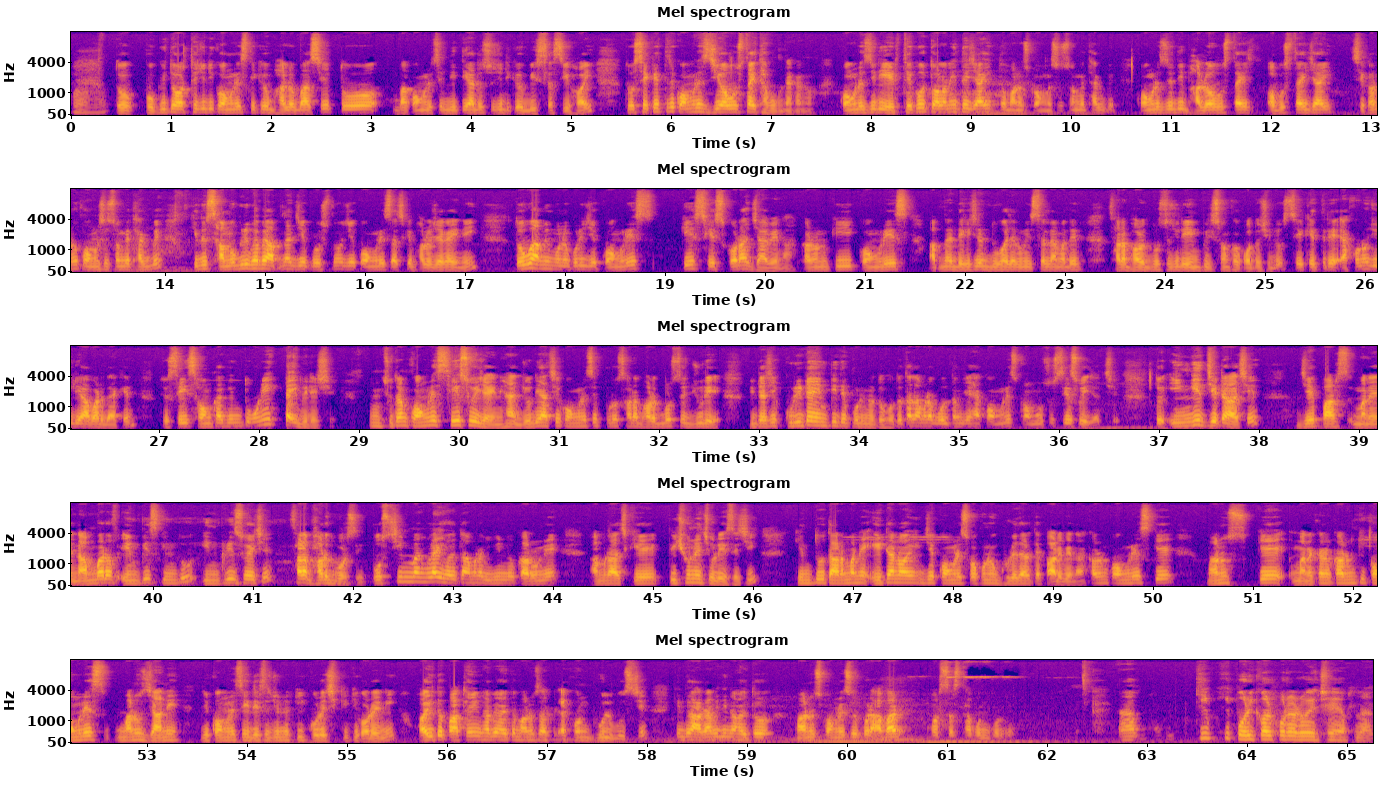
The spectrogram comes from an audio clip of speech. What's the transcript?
তো প্রকৃত অর্থে যদি কংগ্রেসকে কেউ ভালোবাসে তো বা কংগ্রেসের নীতি আদর্শ যদি কেউ বিশ্বাসী হয় তো সেক্ষেত্রে কংগ্রেস যে অবস্থায় থাকুক না কেন কংগ্রেস যদি এর থেকেও তলানিতে যায় তো মানুষ কংগ্রেসের সঙ্গে থাকবে। কংগ্রেস যদি ভালো অবস্থায় অবস্থায় যায় সেখানেও কংগ্রেসের সঙ্গে থাকবে। কিন্তু সামগ্রিকভাবে আপনার যে প্রশ্ন যে কংগ্রেস আজকে ভালো জায়গায় নেই তবু আমি মনে করি যে কংগ্রেসকে শেষ করা যাবে না। কারণ কি কংগ্রেস, আপনারা দেখেছিলেন দু সালে আমাদের সারা ভারতবর্ষ জুড়ে এমপির সংখ্যা কত ছিল, সেক্ষেত্রে এখনও যদি আবার দেখেন, তো সেই সংখ্যা কিন্তু অনেকটাই বেড়েছে। সুতরাং কংগ্রেস শেষ হয়ে যায়নি। হ্যাঁ যদি আছে কংগ্রেসের পুরো সারা ভারতবর্ষে জুড়ে যদি আজকে কুড়িটা এমপিতে পরিণত হতো, তাহলে আমরা বলতাম যে হ্যাঁ কংগ্রেস ক্রমশ শেষ হয়ে যাচ্ছে। তো ইঙ্গিত যেটা আছে যে পার্স মানে নাম্বার অফ এমপিস কিন্তু ইনক্রিজ হয়েছে সারা ভারতবর্ষে। পশ্চিমবাংলায় হয়তো আমরা বিভিন্ন কারণে আমরা আজকে পিছনে চলে এসেছি, কিন্তু তার মানে এটা নয় যে কংগ্রেস কখনো ঘুরে দাঁড়াতে পারবে না। কারণ কংগ্রেসকে মানুষকে মানে কারণ কি কংগ্রেস মানুষ জানে যে কংগ্রেস এই দেশের জন্য কি করেছে, কি কি করেনি। হয়তো প্রাথমিকভাবে হয়তো মানুষ এখন ভুল বুঝছে, কিন্তু আগামী দিনে হয়তো মানুষ কংগ্রেসের উপর আবার ভরসা স্থাপন করবে। কি কি পরিকল্পনা রয়েছে আপনার?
